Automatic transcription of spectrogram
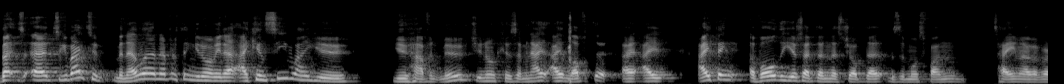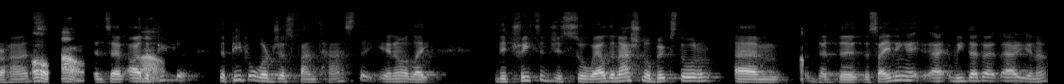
But uh, to go back to Manila and everything, you know, I mean, I, I can see why you you haven't moved, you know, because I mean, I, I loved it. I, I I think of all the years I've done this job, that was the most fun time I've ever had. Oh wow. and said, "Oh, Wow. the people, the people were just fantastic." You know, like they treated you so well. The National Bookstore um did the the signing uh, we did out there, you know.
